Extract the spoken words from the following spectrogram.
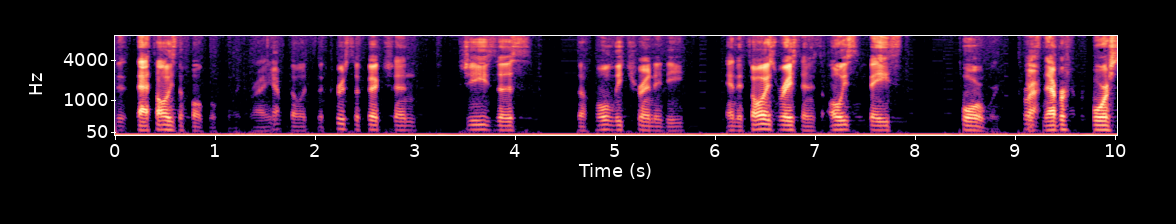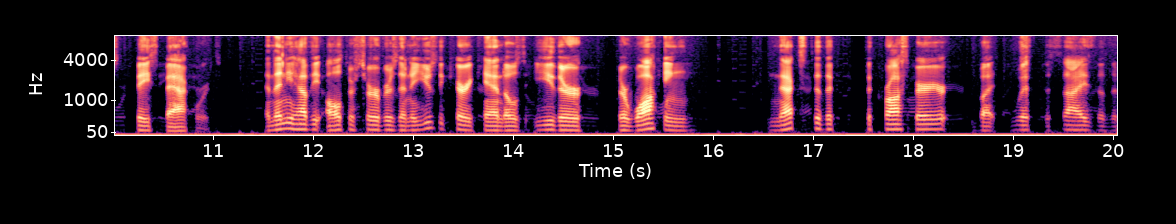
th- that's always the focal? Yep. So it's the crucifixion, Jesus, the Holy Trinity, and it's always raised and it's always faced forward. Correct. It's never forced faced backwards. And then you have the altar servers, and they usually carry candles. Either they're walking next to the, the cross bearer, but with the size of the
